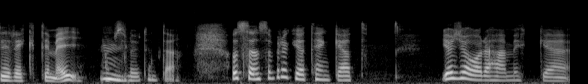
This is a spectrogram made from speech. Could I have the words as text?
direkt till mig. Mm. Absolut inte. Och sen så brukar jag tänka att jag gör det här mycket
